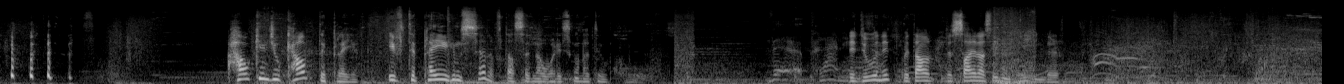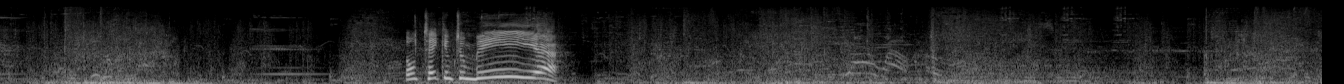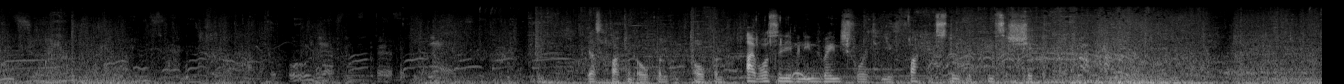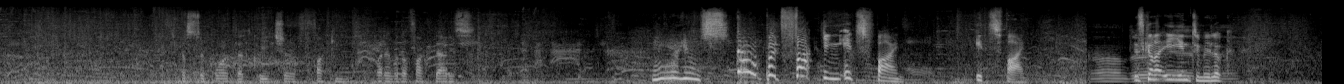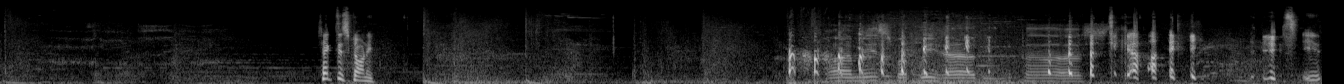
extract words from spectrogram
How can you count the player if the player himself doesn't know what he's gonna do? They're doing it without the Sylas even being there. Don't take him to me! Just open, open. I wasn't even in range for it, you fucking stupid piece of shit. Just support that creature, fucking whatever the fuck that is. Oh, you stupid fucking! It's fine. It's fine. It's gonna eat into me, look. Check this, Johnny. I miss what we had in the past. Guy! You see-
